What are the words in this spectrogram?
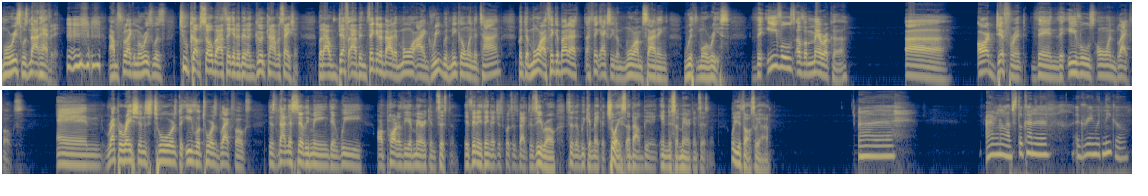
Maurice was not having it. I feel like Maurice was two cups sober. I think it'd have been a good conversation. But I definitely I've been thinking about it more. I agree with Nico in the time, but the more I think about it, I, I think actually the more I'm siding with Maurice. The evils of America uh, are different than the evils on black folks. And reparations towards the evil towards black folks does not necessarily mean that we are part of the American system. If anything, that just puts us back to zero so that we can make a choice about being in this American system. What are your thoughts, sweetheart? Uh, I don't know. I'm still kind of agreeing with Nico.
